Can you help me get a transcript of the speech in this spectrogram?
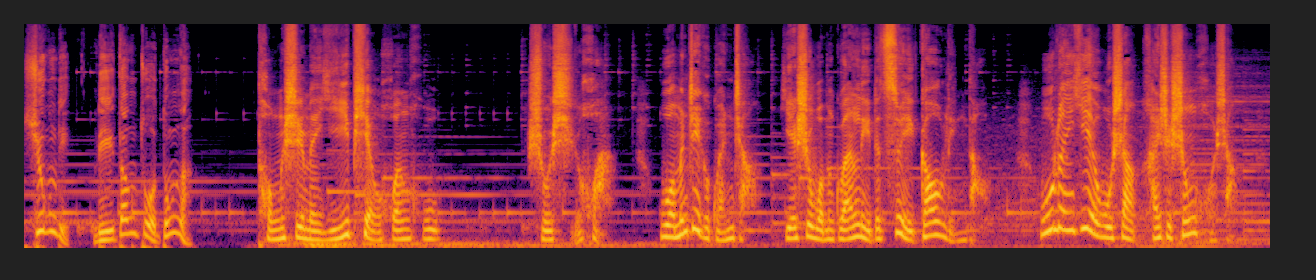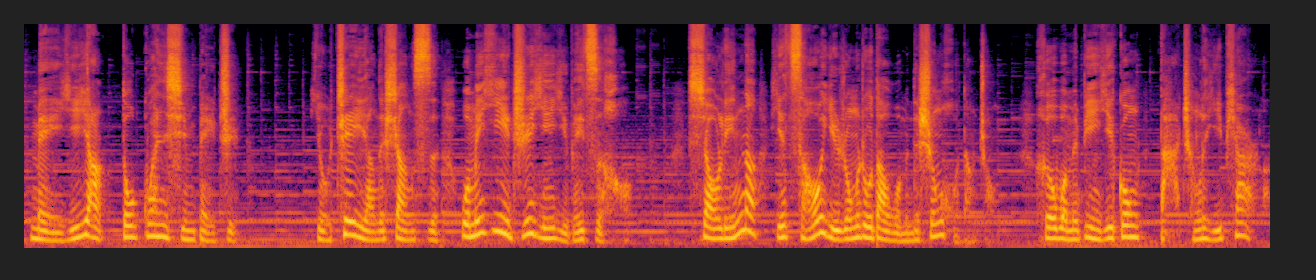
兄弟理当做东啊！同事们一片欢呼。说实话，我们这个馆长也是我们管理的最高领导，无论业务上还是生活上，每一样都关心备至。有这样的上司，我们一直引以为自豪。小林呢，也早已融入到我们的生活当中，和我们殡仪工打成了一片了。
